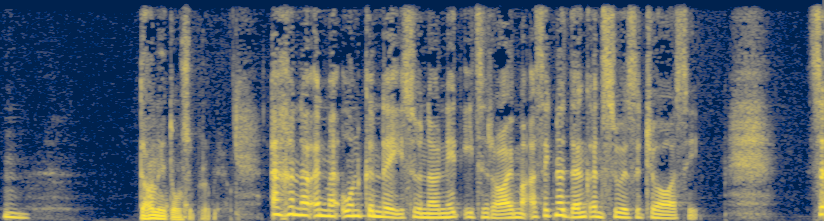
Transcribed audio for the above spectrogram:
Hmm. Dan het ons 'n probleem. Ek gaan nou in my onkunde hierso nou net iets raai, maar as ek nou dink aan so 'n situasie. So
